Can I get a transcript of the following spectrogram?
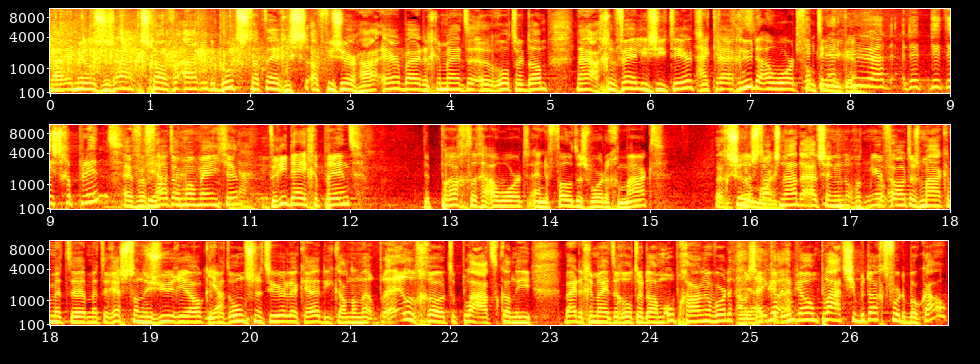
Nou, inmiddels is aangeschoven Arie de Boet, strategisch adviseur HR bij de gemeente Rotterdam. Nou ja, gefeliciteerd. Hij Je krijgt nu de award van Tineke. nu, eh, dit, dit is geprint. Even een Ja. fotomomentje. 3D geprint. De prachtige award en de foto's worden gemaakt. We Heel zullen straks mooi. na de uitzending nog wat meer foto's maken met, de met de rest van de jury ook. En Ja. met ons natuurlijk. Hè. Die kan dan op een heel grote plaat kan die bij de gemeente Rotterdam opgehangen worden. Heb, je, doen. heb je al een plaatsje bedacht voor de bokaal?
